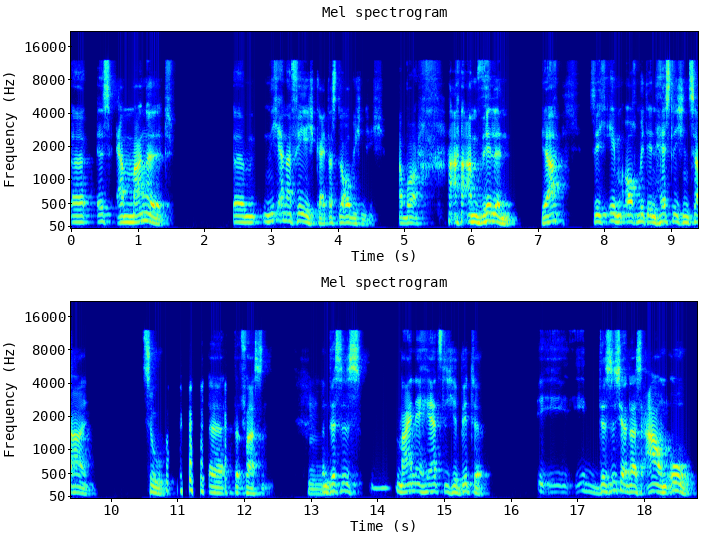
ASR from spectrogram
äh, es ermangelt ähm, nicht an der Fähigkeit, das glaube ich nicht, aber am Willen, ja, sich eben auch mit den hässlichen Zahlen zu äh, befassen. Mhm. Und das ist meine herzliche Bitte. Das ist ja das A und O.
